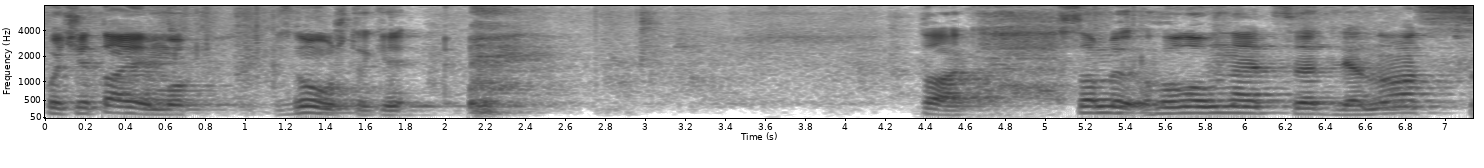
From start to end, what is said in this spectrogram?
Почитаємо знову ж таки. Так, саме головне це для нас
